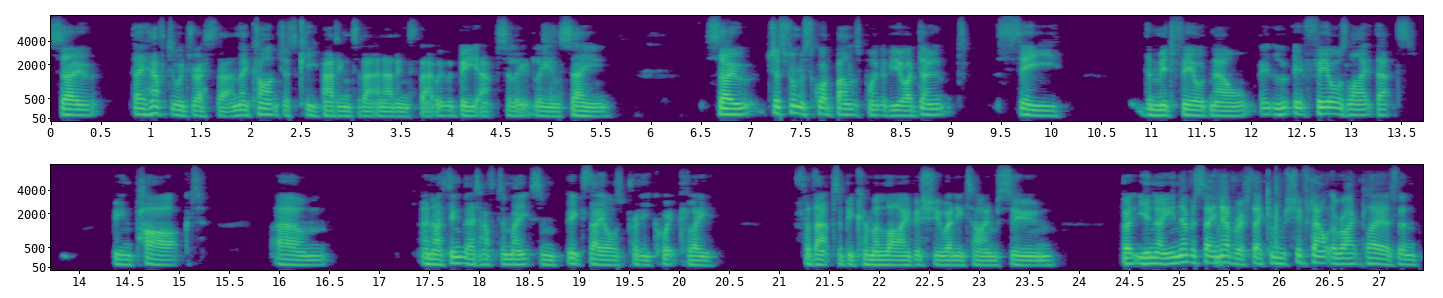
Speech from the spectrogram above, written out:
So they have to address that and they can't just keep adding to that and adding to that. It would be absolutely insane. So just from a squad balance point of view, I don't see the midfield now. It, it feels like that's been parked. Um, and I think they'd have to make some big sales pretty quickly for that to become a live issue anytime soon. But you know, you never say never. If they can shift out the right players, then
